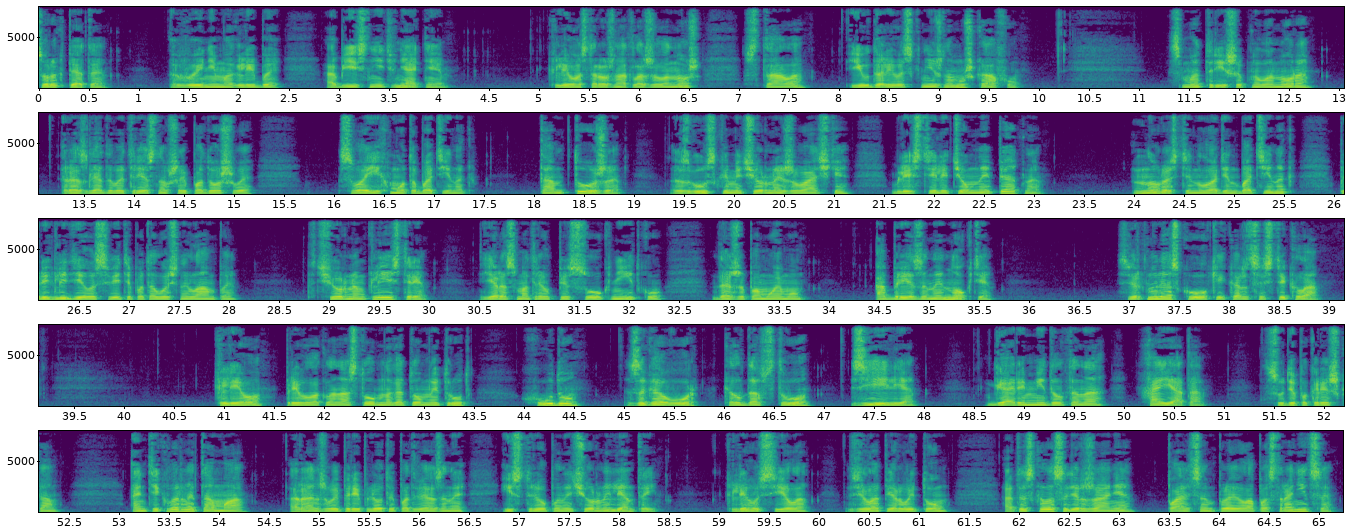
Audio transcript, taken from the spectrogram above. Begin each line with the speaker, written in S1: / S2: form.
S1: 45. -е. Вы не могли бы объяснить внятнее. Клео осторожно отложила нож, встала и удалилась к книжному шкафу. «Смотри», — шепнула Нора, разглядывая треснувшие подошвы своих мотоботинок. «Там тоже с густками черной жвачки блестели темные пятна». Нора стянула один ботинок, приглядела в свете потолочной лампы. В черном клейстере я рассмотрел песок, нитку, даже, по-моему, обрезанные ногти. Сверкнули осколки, кажется, стекла. Клео приволокла на стол многотомный труд «Худу», «Заговор», «Колдовство», «Зелья» Гарри Миддлтона «Хаята», судя по корешкам. Антикварные тома, оранжевые переплеты подвязаны истрепанной черной лентой. Клео села, взяла первый том, отыскала содержание, пальцем провела по странице.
